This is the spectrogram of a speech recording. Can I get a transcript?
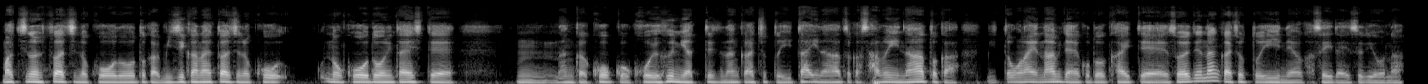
街の人たちの行動とか身近な人たちのこう、の行動に対して、うん、なんかこうこうこういう風にやっててなんかちょっと痛いなとか寒いなとか、みっともないなみたいなことを書いて、それでなんかちょっといいねを稼いだりするような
